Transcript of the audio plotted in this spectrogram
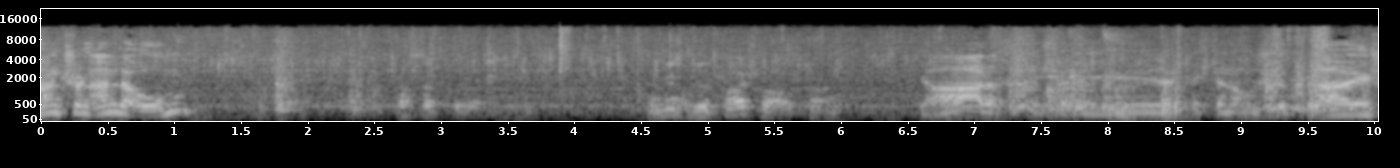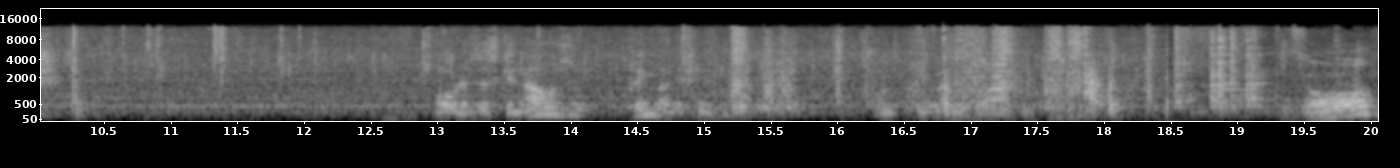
Fangt schon an da oben. wir müssen das Fleisch noch aufteilen. Ja, das kriegt ja jeder. Kriegt ja noch ein Stück Fleisch. Oh, das ist genauso prima geschnitten. Und prima gebraten. So.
